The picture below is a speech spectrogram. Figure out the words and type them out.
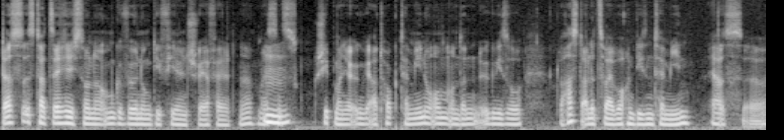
Das ist tatsächlich so eine Umgewöhnung, die vielen schwerfällt. Ne? Meistens mhm. schiebt man ja irgendwie ad hoc Termine um und dann irgendwie so du hast alle zwei Wochen diesen Termin. Ja. Das, äh,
